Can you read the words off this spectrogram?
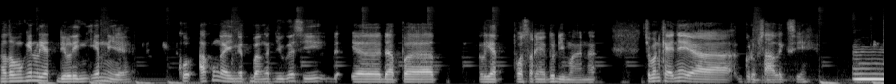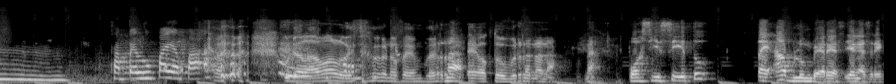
atau mungkin lihat di LinkedIn ya. Aku aku nggak inget banget juga sih ya dapat lihat posternya itu di mana. Cuman kayaknya ya grup Salix sih. Hmm, sampai lupa ya Pak. Udah lama loh itu November Nah. eh Oktober. Nah, nah, nah. Nah, posisi itu TA belum beres, ya nggak sih?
